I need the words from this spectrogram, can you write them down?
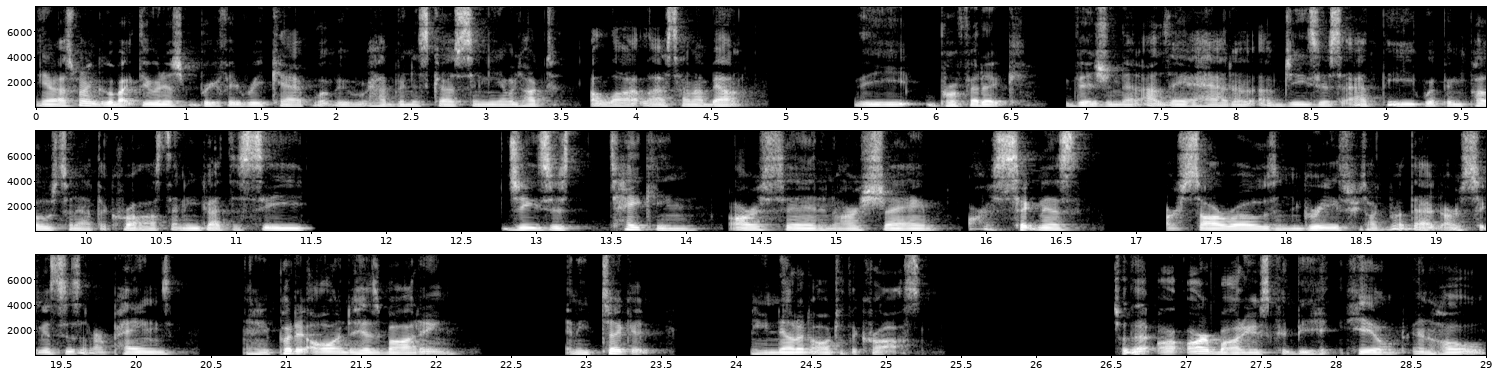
you know, I just want to go back through and just briefly recap what we have been discussing. You know, we talked a lot last time about the prophetic vision that Isaiah had of, of Jesus at the whipping post and at the cross. And he got to see Jesus taking our sin and our shame, our sickness, our sorrows and griefs. We talked about that, our sicknesses and our pains. And he put it all into his body. And he took it and he nailed it all to the cross so that our, our bodies could be healed and whole.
